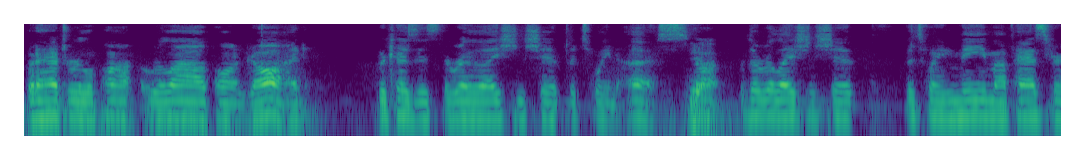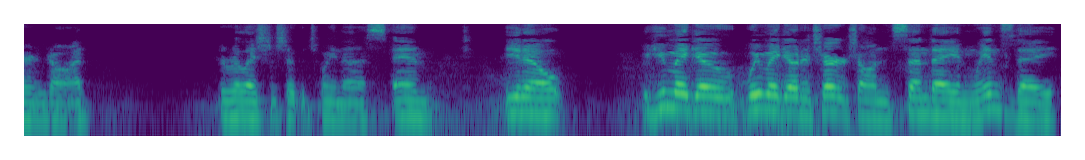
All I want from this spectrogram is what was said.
but I have to rely, rely upon God because it's the relationship between us, Yeah. not the relationship between me, my pastor, and God. The relationship between us. And, you know, you may go, we may go to church on Sunday and Wednesday,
